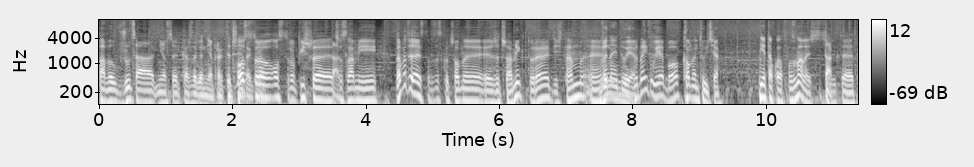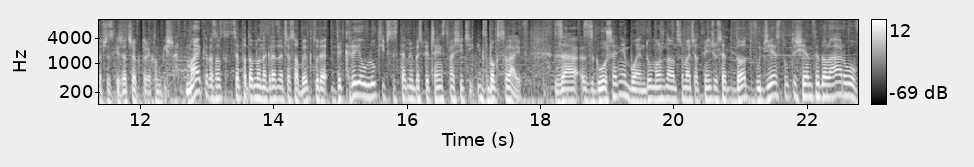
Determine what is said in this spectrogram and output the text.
Paweł wrzuca newsy każdego dnia praktycznie. Ostro, ostro pisze, Tak. czasami nawet ja jestem zaskoczony rzeczami, które gdzieś tam e, Wynajduje. wynajduje, bo Komentujcie. Nie tak łatwo znaleźć Tak. te, te wszystkie rzeczy, o których on pisze. Microsoft chce podobno nagradzać osoby, które wykryją luki w systemie bezpieczeństwa sieci Xbox Live. Za zgłoszenie błędu można otrzymać od 500 do 20 tysięcy dolarów.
